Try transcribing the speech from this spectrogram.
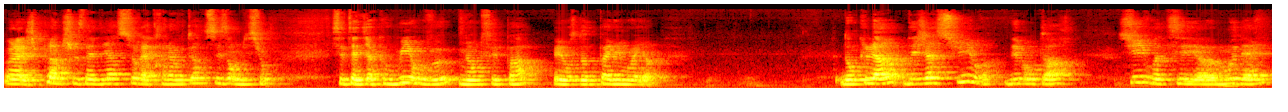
voilà, j'ai plein de choses à dire sur être à la hauteur de ses ambitions. C'est-à-dire que oui, on veut, mais on ne fait pas et on ne se donne pas les moyens. Donc là, déjà suivre des mentors, suivre ces modèles,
